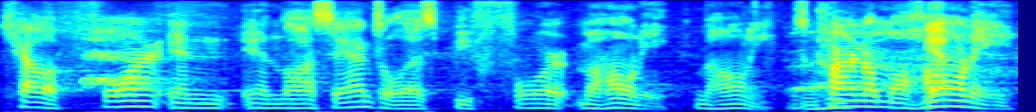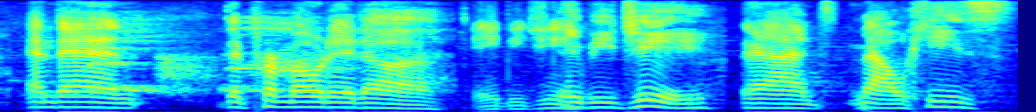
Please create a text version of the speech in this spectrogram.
California in in Los Angeles before Mahony? Mahony, It was Cardinal Mahony, and then they promoted uh, ABG. ABG, and now he's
